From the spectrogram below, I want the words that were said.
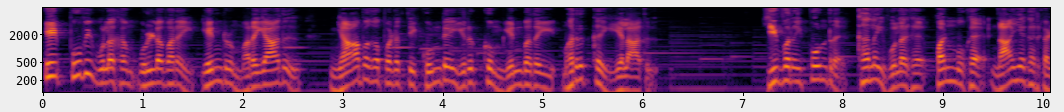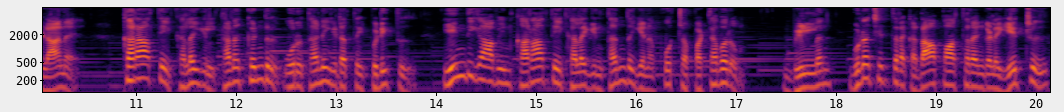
இப்புவி உலகம் உள்ளவரை என்றும் மறையாது ஞாபகப்படுத்திக் கொண்டே இருக்கும் என்பதை மறுக்க இயலாது. இவரை போன்ற கலை உலக பன்முக நாயகர்களான கராத்தே கலையில் தனக்கென்று ஒரு தனி இடத்தை பிடித்து இந்தியாவின் கராத்தே கலையின் தந்தை என போற்றப்பட்டவரும் வில்லன் குணச்சித்திர கதாபாத்திரங்களை ஏற்று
